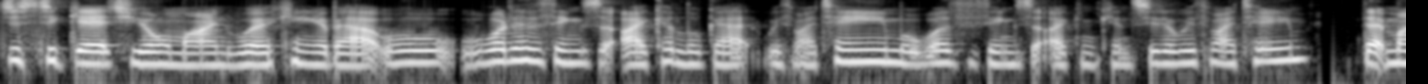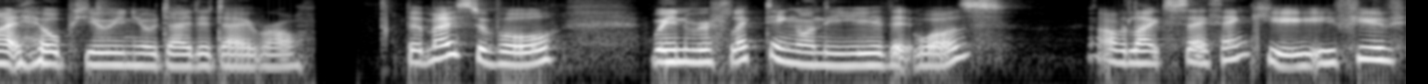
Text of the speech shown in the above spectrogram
just to get your mind working about, well, what are the things that I can look at with my team, or what are the things that I can consider with my team that might help you in your day to day role. But most of all, when reflecting on the year that was, I would like to say thank you. If you've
